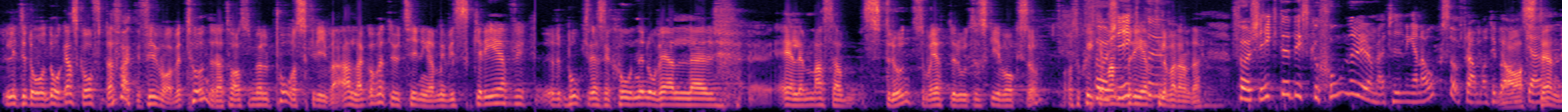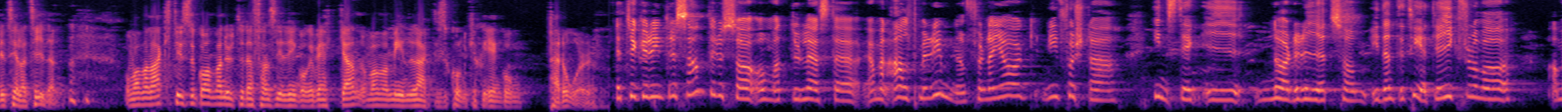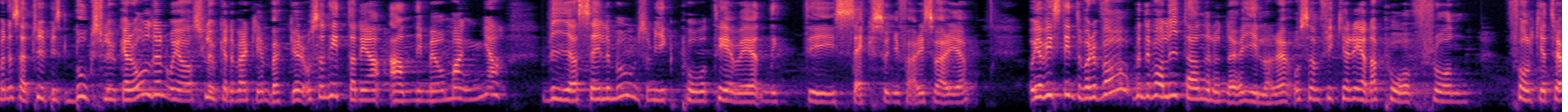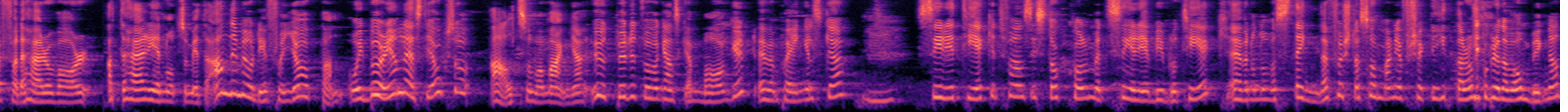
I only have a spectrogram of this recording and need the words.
lite då och då, ganska ofta faktiskt, för vi var väl ett hundratal som höll på att skriva. Alla gav inte ut tidningar, men vi skrev bokrecensioner, noveller eh, eller massa strunt som var jätteroligt att skriva också. Och så skickade man brev till varandra. Försiggick det diskussioner i de här tidningarna också fram och tillbaka? Ja, ständigt hela tiden. Och var man aktiv så gav man ut det där fanzinen en gång i veckan och var man mindre aktiv så kom det kanske en gång per år. Jag tycker det är intressant det du sa om att du läste ja, men allt med rymden. För när jag, min första insteg i nörderiet som identitet, jag gick från att vara ja, men en så här typisk bokslukaråldern och jag slukade verkligen böcker och sen hittade jag anime och manga via Sailor Moon som gick på tv 96 ungefär i Sverige. Och jag visste inte vad det var, men det var lite annorlunda, jag gillade det. Och sen fick jag reda på från folk jag träffade här och var att det här är något som heter anime och det är från Japan. Och i början läste jag också allt som var manga. Utbudet var ganska magert, även på engelska. Mm. Serieteket fanns i Stockholm, ett seriebibliotek, även om de var stängda första sommaren. Jag försökte hitta dem på grund av ombyggnad.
